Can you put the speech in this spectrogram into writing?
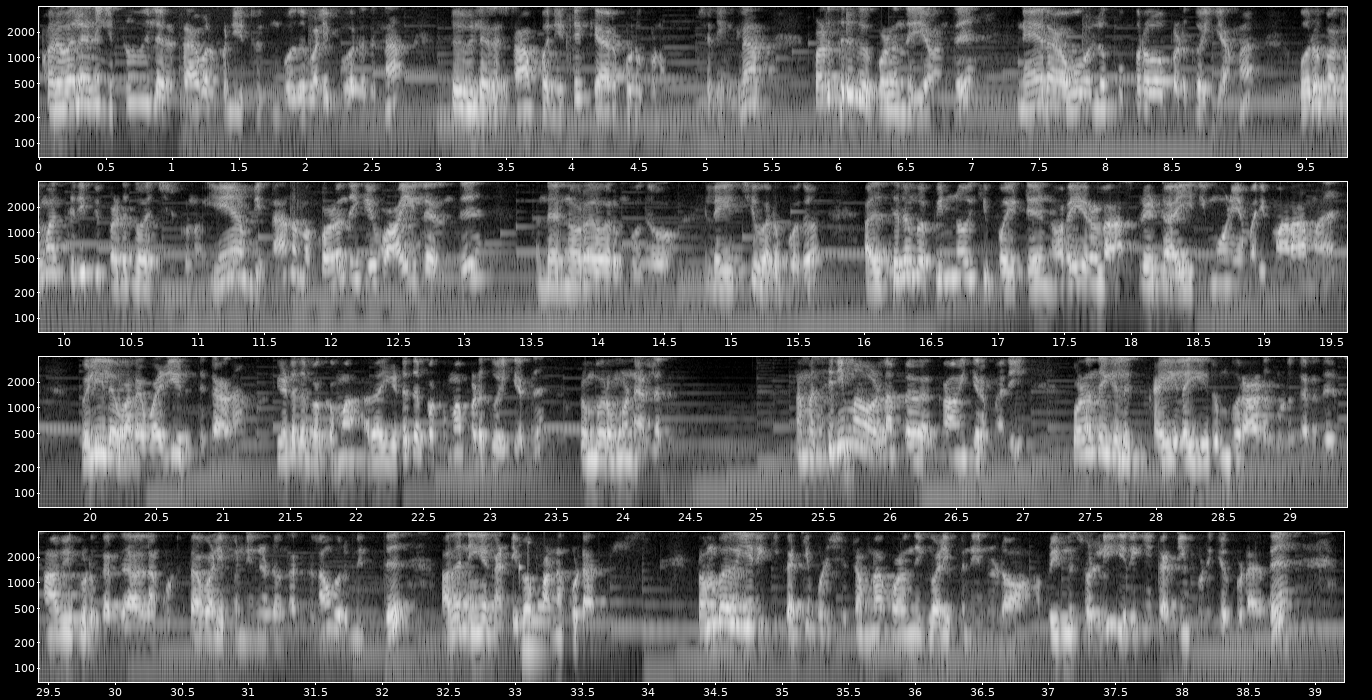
ஒருவேளை நீங்கள் டூ வீலர் ட்ராவல் பண்ணிட்டு இருக்கும்போது வழி வருதுன்னா டூ வீலரை ஸ்டாப் பண்ணிட்டு கேர் கொடுக்கணும். சரிங்களா? படுத்திருக்க குழந்தைய வந்து நேராவோ இல்லை குப்புறவோ படுக்க வைக்காம ஒரு பக்கமாக திருப்பி படுக்க வச்சுக்கணும். ஏன் அப்படின்னா நம்ம குழந்தைக்கு வாயிலிருந்து அந்த நுரை வரும்போதோ இல்லை எச்சி வரும்போதோ அது திரும்ப பின்னோக்கி போயிட்டு நுரையீரல் ஆஸ்பிரேட் ஆகி நிமோனியா மாதிரி மாறாமல் வெளியில் வர வழி எடுத்துக்காக இடது பக்கமாக அதாவது இடது பக்கமாக படுக்க வைக்கிறது ரொம்ப ரொம்ப நல்லது. நம்ம சினிமாவெல்லாம் இப்போ காமிக்கிற மாதிரி குழந்தைகளுக்கு கையில இரும்பு ராடு கொடுக்கறது சாவி கொடுக்கறது அதெல்லாம் கொடுத்தா வழி பண்ணி நின்றுடுங்கிறதுலாம் ஒரு மித்து அதை நீங்க கண்டிப்பா பண்ணக்கூடாது. ரொம்ப இறுக்கி கட்டி பிடிச்சிட்டோம்னா குழந்தைக்கு வலிப்பு நின்றுடும் அப்படின்னு சொல்லி இறுக்கி கட்டி பிடிக்க கூடாது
